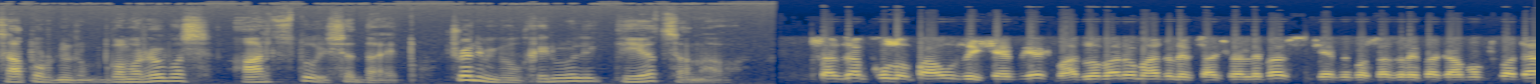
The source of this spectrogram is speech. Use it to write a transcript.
სატურნირო მდგომარეობას არც თუ ისე დაეტყო. ჩვენი მიმოხილველი გიაცანავა საზაფხულო პაუზის შემდეგ მადლობა რომ ადლებს საშუალებას ჩემი მოსაზრება გამოგთქვა და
